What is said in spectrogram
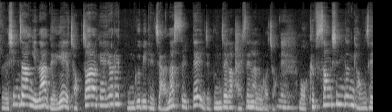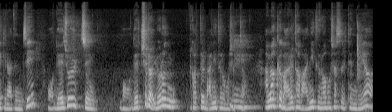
그 심장이나 뇌에 적절하게 혈액 공급이 되지 않았을 때 이제 문제가 발생하는 거죠. 네. 뭐 급성 심근경색이라든지 어, 뇌졸중, 뭐 뇌출혈 이런 것들 많이 들어보셨죠? 네. 아마 그 말을 더 많이 들어보셨을 텐데요.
